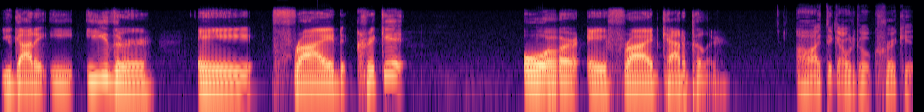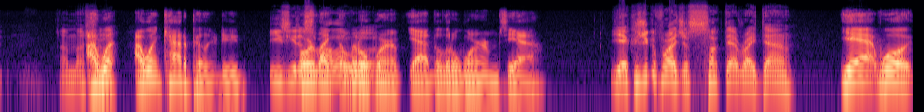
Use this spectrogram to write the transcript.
you got to eat either a fried cricket or a fried caterpillar. Oh, I think I would go cricket. I'm not sure. I went, I went caterpillar, dude, easy to swallow. or like the little or- worm. Yeah, the little worms. Yeah, Yeah, because you could probably just suck that right down. yeah. Well,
